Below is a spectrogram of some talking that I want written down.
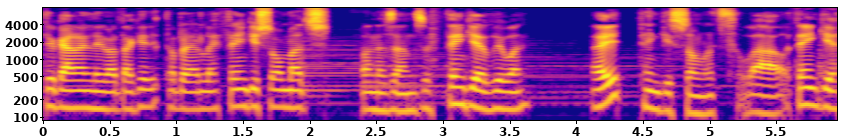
त्यो कारणले गर्दाखेरि तपाईँहरूलाई थ्याङ्क यू सो मच भन्न चाहन्छु। थ्याङ्क यू एभ्री वान है? थ्याङ्क यू सो मच वा थ्याङ्क यू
